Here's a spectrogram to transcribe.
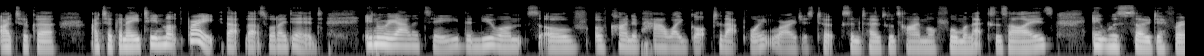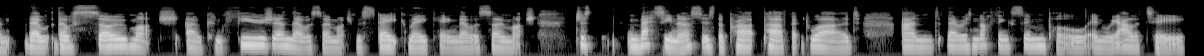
I took a i took an 18 month break. That that's what i did. In reality the nuance of of kind of how i got to that point where i just took some total time off formal exercise it was so different. There there was so much uh, confusion there was so much mistake making there was so much just messiness is the per- perfect word and there is nothing simple in reality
